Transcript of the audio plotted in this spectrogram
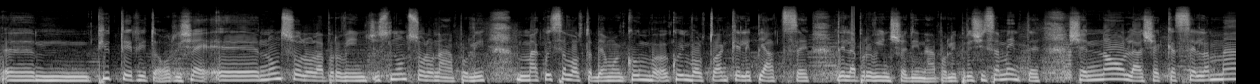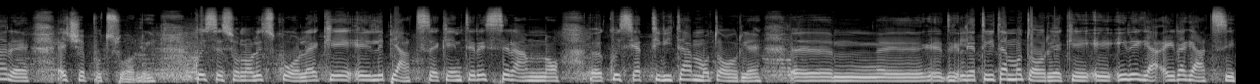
ehm, più territori, cioè, eh, non solo la provincia, non solo Napoli, ma questa volta abbiamo coinvolto anche le piazze piazze della provincia di Napoli, precisamente c'è Nola, c'è Castellammare e c'è Pozzuoli. Queste sono le scuole e le piazze che interesseranno eh, queste attività motorie, ehm, eh, le attività motorie che eh, i ragazzi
